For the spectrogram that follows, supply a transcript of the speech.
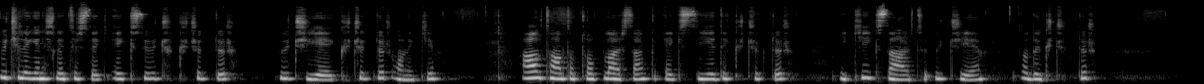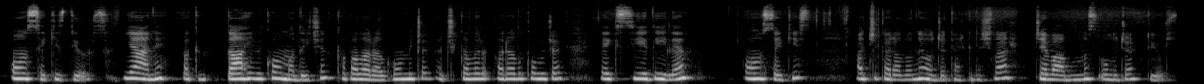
3 ile genişletirsek eksi 3 küçüktür 3y küçüktür 12. Alt alta toplarsak eksi 7 küçüktür 2x artı 3y o da küçüktür 18 diyoruz. Yani bakın dahilik olmadığı için kapalı aralık olmayacak. Açık aralık olacak. Eksi 7 ile 18 açık aralığı ne olacak arkadaşlar? Cevabımız olacak diyoruz.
